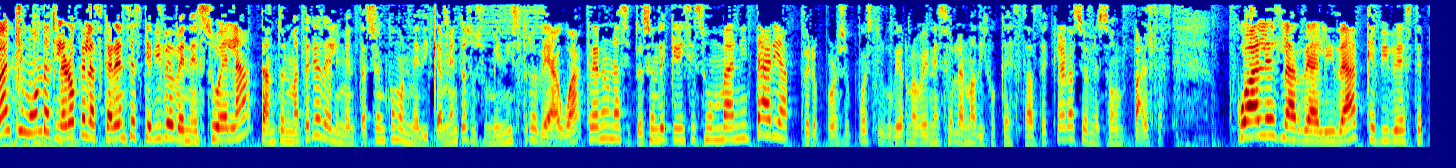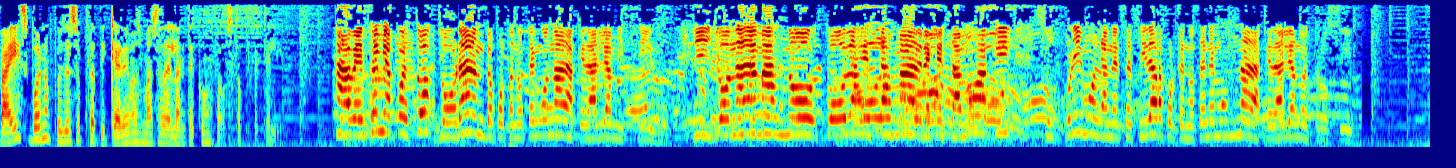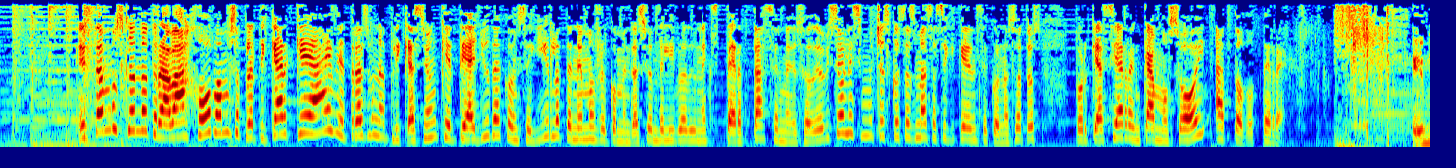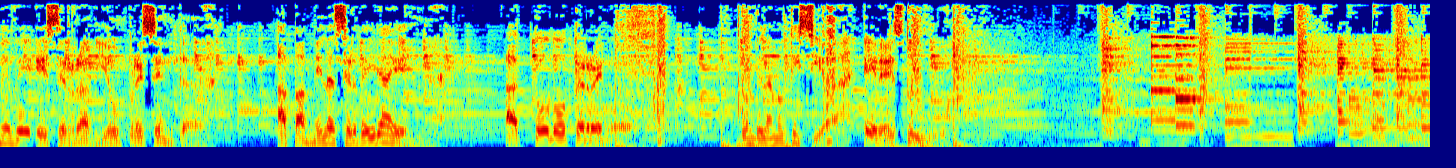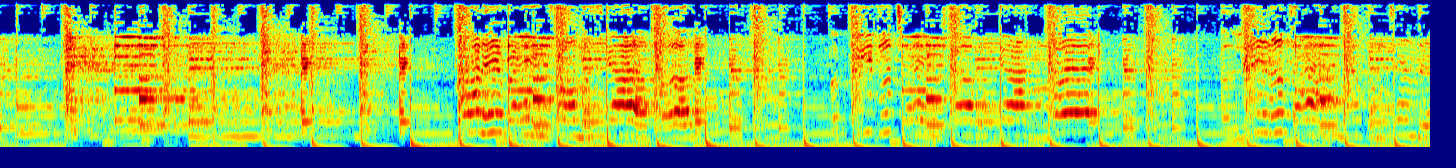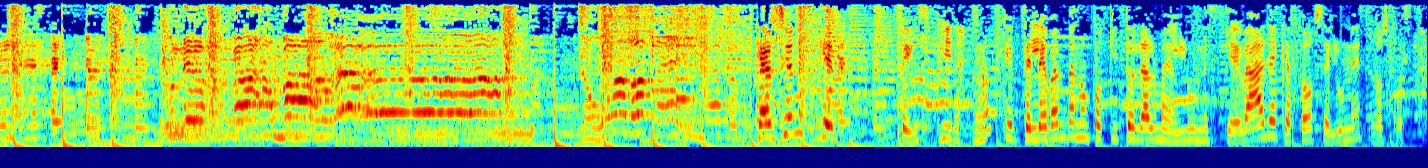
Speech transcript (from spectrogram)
Ban Ki-moon declaró que las carencias que vive Venezuela, tanto en materia de alimentación como en medicamentos o suministro de agua, crean una situación de crisis humanitaria, pero por supuesto el gobierno venezolano dijo que estas declaraciones son falsas. ¿Cuál es la realidad que vive este país? Bueno, pues de eso platicaremos más adelante con Fausto Pretelín. A veces me apuesto llorando porque no tengo nada que darle a mis hijos. Y yo nada más no, todas estas madres que estamos aquí sufrimos la necesidad porque no tenemos nada que darle a nuestros hijos. ¿Están buscando trabajo? Vamos a platicar qué hay detrás de una aplicación que te ayuda a conseguirlo. Tenemos recomendación del libro de una experta en medios audiovisuales y muchas cosas más, así que quédense con nosotros porque así arrancamos hoy a todo terreno. MBS Radio presenta a Pamela Cerdeira en A Todo Terreno, donde la noticia eres tú. Canciones que te inspiran, ¿no? Que te levantan un poquito el alma el lunes, que vaya que a todos el lunes nos cuesta.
